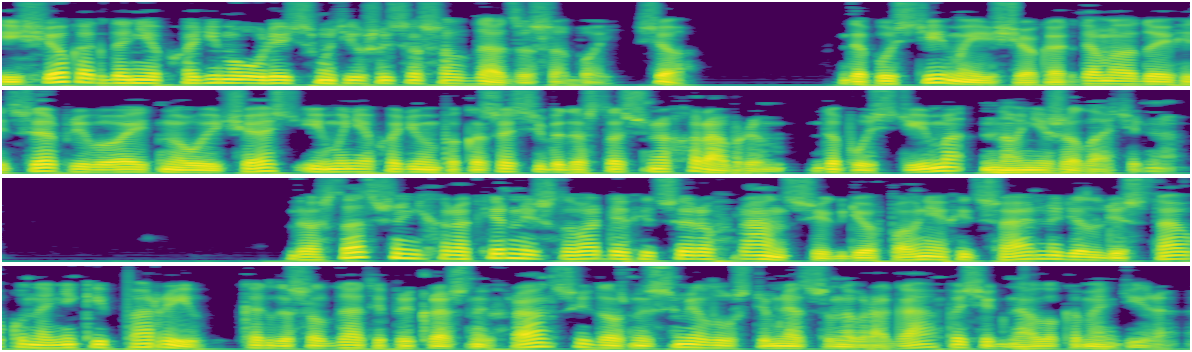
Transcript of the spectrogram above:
Еще когда необходимо увлечь смутившийся солдат за собой. Все, Допустимо еще, когда молодой офицер прибывает в новую часть, и ему необходимо показать себя достаточно храбрым. Допустимо, но нежелательно. Достаточно нехарактерные слова для офицеров Франции, где вполне официально делали ставку на некий порыв, когда солдаты прекрасной Франции должны смело устремляться на врага по сигналу командира.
